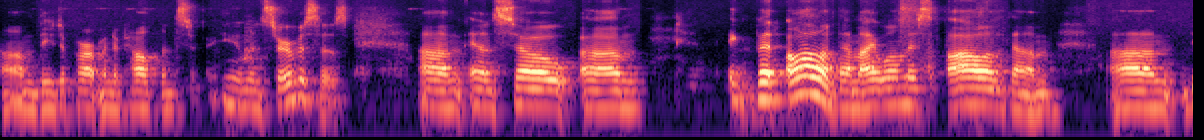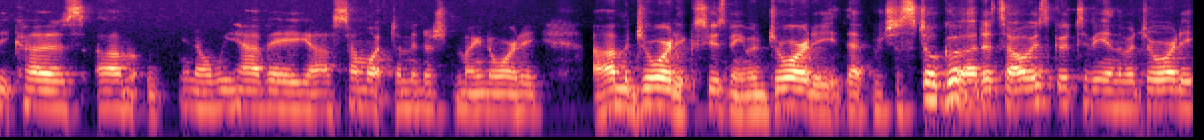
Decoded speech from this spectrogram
um, the Department of Health and Human Services. Um, and so, um, but all of them, I will miss all of them um, because, you know, we have a uh, somewhat diminished minority a majority, excuse me, majority that which is still good. It's always good to be in the majority,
